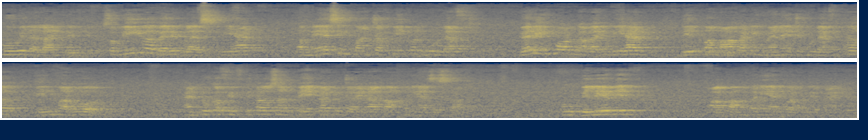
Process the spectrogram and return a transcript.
who will align with you. So we were very blessed. We had amazing bunch of people who left very important. Like we had Dilma marketing manager who left her Dilma role and took a 50,000 pay cut to join our company as a staff. Who believed in our company and what we are trying to do.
